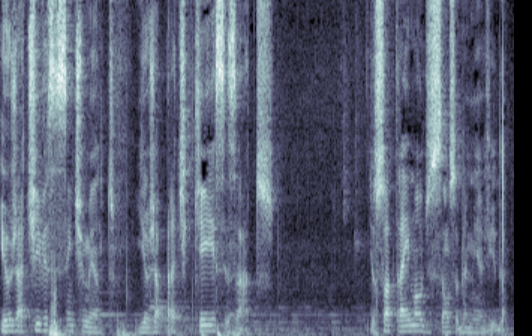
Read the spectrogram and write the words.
Eu já tive esse sentimento e eu já pratiquei esses atos. Eu só atraí maldição sobre a minha vida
